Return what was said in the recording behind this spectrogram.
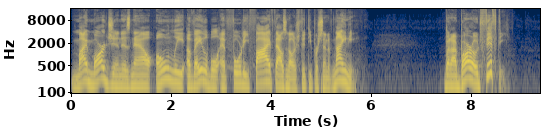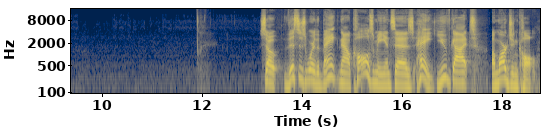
my margin is now only available at $45,000, 50% of 90. But I borrowed 50. So this is where the bank now calls me and says, "Hey, you've got a margin call.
